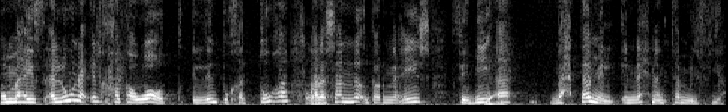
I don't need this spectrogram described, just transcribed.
هم هيسألونا إيه الخطوات اللي أنتوا خدتوها صحيح. علشان نقدر نعيش في بيئة نحتمل إن إحنا نكمل فيها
